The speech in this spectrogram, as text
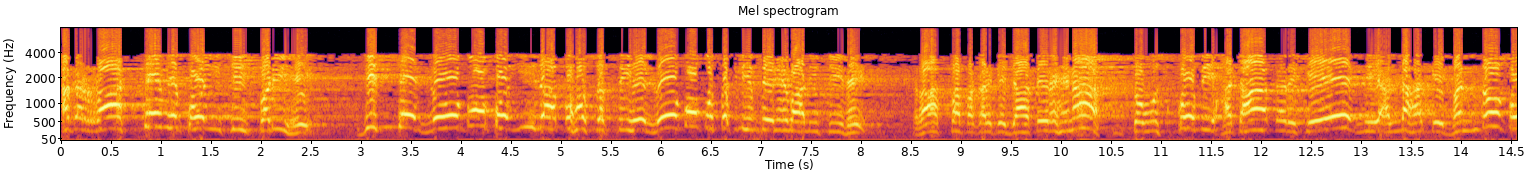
اگر راستے میں کوئی چیز پڑی ہے جس سے لوگوں کو ایزا پہنچ سکتی ہے، لوگوں کو تکلیف دینے والی چیز ہے۔ راستہ پکڑ کے جاتے رہے نا تو اس کو بھی ہٹا کر کے اللہ کے بندوں کو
